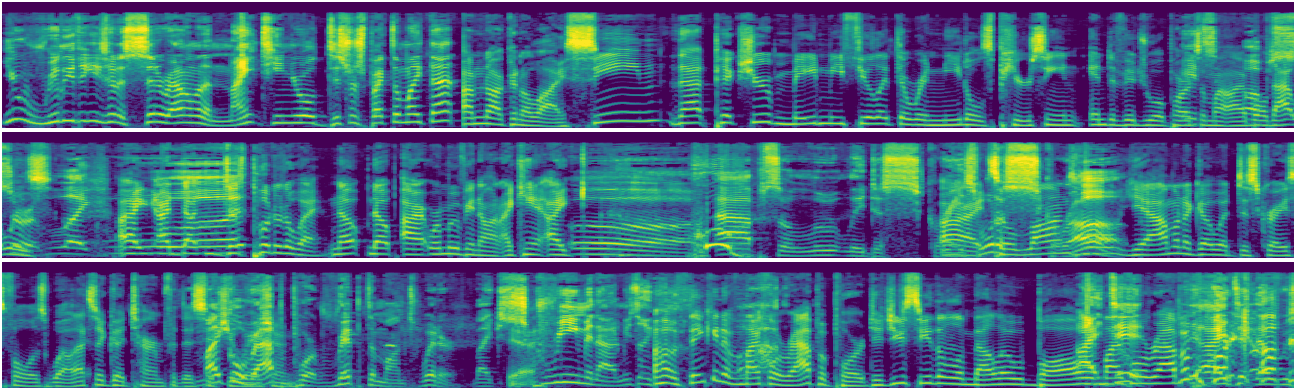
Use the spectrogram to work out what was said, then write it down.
You really think he's gonna sit around and let a 19 year old disrespect him like that? I'm not gonna lie. Seeing that picture made me feel like there were needles piercing individual parts It's of my eyeball. That absurd. was Like, I, I, I- what? just put it away. Nope, nope. All right, we're moving on. I can't. I. Ugh, absolutely disgraceful. Right, what so a Lonzo. Yeah, I'm gonna go with disgraceful as well. That's a good term for this Michael situation. Rappaport ripped him on Twitter, like Yeah. screaming at him. He's like, Oh, thinking of Michael Rappaport, did you see the Lamelo Ball I Michael did. Rappaport Yeah, I did. That was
